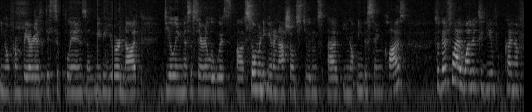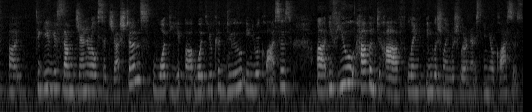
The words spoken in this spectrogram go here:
you know, from various disciplines, and maybe you're not dealing necessarily with uh, so many international students, uh, you know, in the same class. So that's why I wanted to give kind of uh, to give you some general suggestions what you, uh, what you could do in your classes uh, if you happen to have English language learners in your classes,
